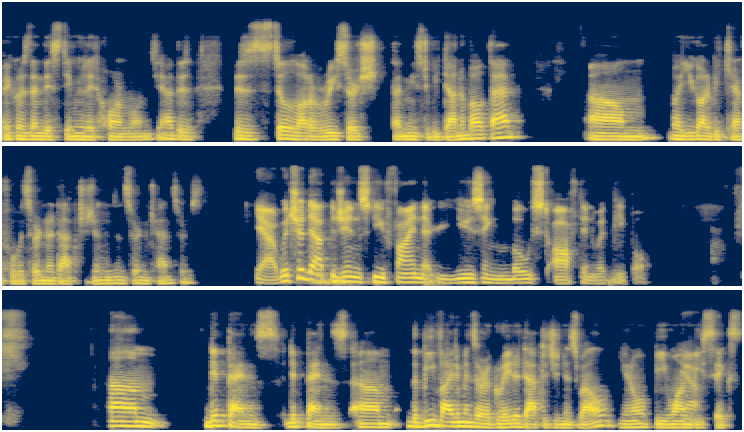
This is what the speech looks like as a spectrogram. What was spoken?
because then they stimulate hormones. Yeah, there's, there's still a lot of research that needs to be done about that. Um, but you got to be careful with certain adaptogens and certain cancers. Yeah. Which adaptogens do you find that you're using most often with people? Um, depends. Depends. Um, the B vitamins are a great adaptogen as well. You know, B1, yeah. B6,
